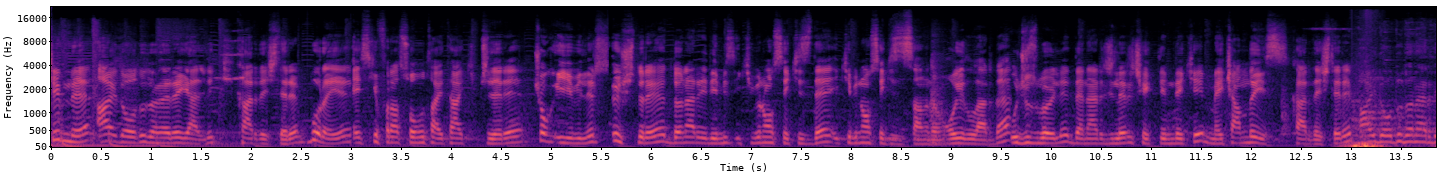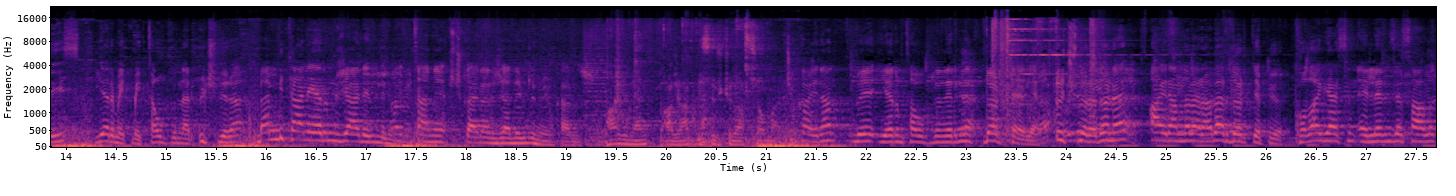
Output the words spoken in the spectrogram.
Şimdi Aydoğdu Döner'e geldik kardeşlerim. Burayı eski Fırat Somutay takipçileri çok iyi bilir. 3 liraya döner yediğimiz 2018'de, 2018'di sanırım o yıllarda ucuz böyle dönercileri çektiğimdeki mekandayız kardeşlerim. Aydoğdu Döner'deyiz. Yarım ekmek tavuk döner 3 lira. Ben bir tane yarım rica edebilir miyim? Bir tane küçük ayran rica edebilir miyim kardeşim? Harbiden acayip bir sirkülasyon var. Küçük ayran ve yarım tavuk dönerini 4 TL. 3 lira döner, ayranla beraber 4 yapıyor. Kolay gelsin, ellerinize sağlık,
